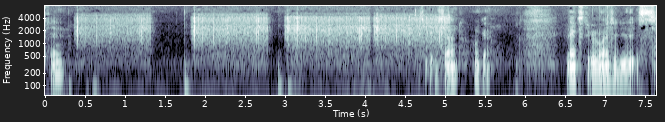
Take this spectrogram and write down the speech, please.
Okay. That's what we sound. Okay. Next, you're going to do this.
